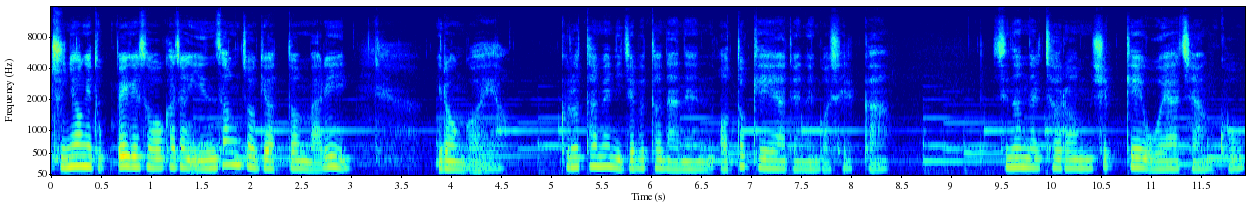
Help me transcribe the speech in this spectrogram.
준영의 독백에서 가장 인상적이었던 말이 이런 거예요. 그렇다면 이제부터 나는 어떻게 해야 되는 것일까? 지난날처럼 쉽게 오해하지 않고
